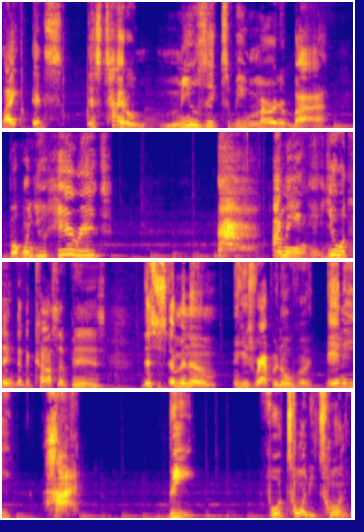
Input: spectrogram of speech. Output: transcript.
Like it's it's titled Music to be Murdered by, but when you hear it I mean, you would think that the concept is this is Eminem and he's rapping over any hot beat for 2020.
